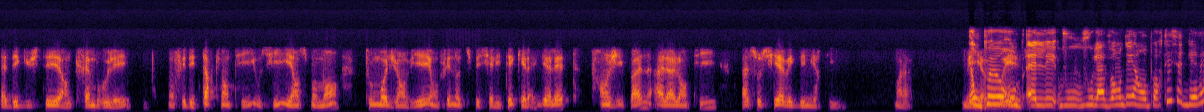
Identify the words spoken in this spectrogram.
la, déguster en crème brûlée. On fait des tartes lentilles aussi. Et en ce moment, tout le mois de janvier, on fait notre spécialité qui est la galette frangipane à la lentille associée avec des myrtilles. Voilà. Mais on peut, elle vous, vous la vendez à emporter cette galette?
